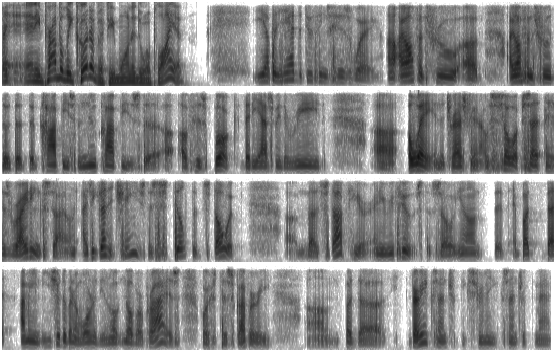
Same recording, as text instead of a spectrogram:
and he probably could have if he wanted to apply it. Yeah, but he had to do things his way. I often threw, uh, I often threw the, the the copies, the new copies the, uh, of his book that he asked me to read uh, away in the trash can. I was so upset at his writing style. I said, "You got to change this stilted, stoic um, stuff here," and he refused. So you know, that, but that I mean, he should have been awarded the Nobel Prize for his discovery. Um, but uh, very eccentric, extremely eccentric man.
